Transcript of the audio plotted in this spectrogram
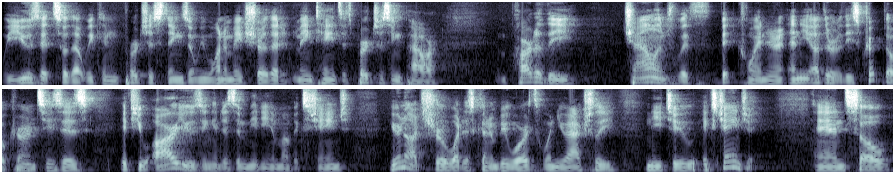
We use it so that we can purchase things, and we want to make sure that it maintains its purchasing power. And part of the challenge with Bitcoin or any other of these cryptocurrencies is if you are using it as a medium of exchange, you're not sure what it's going to be worth when you actually need to exchange it. And so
